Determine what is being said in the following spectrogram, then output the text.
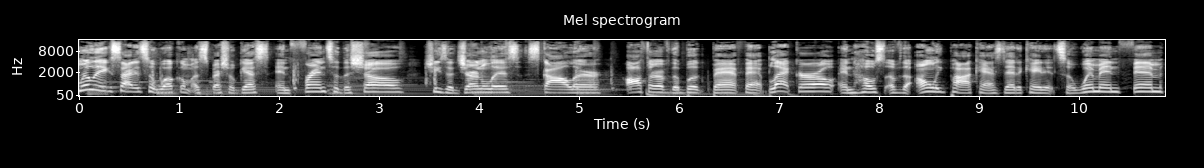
I'm really excited to welcome a special guest and friend to the show. She's a journalist, scholar, author of the book Bad Fat Black Girl, and host of the only podcast dedicated to women, femme,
